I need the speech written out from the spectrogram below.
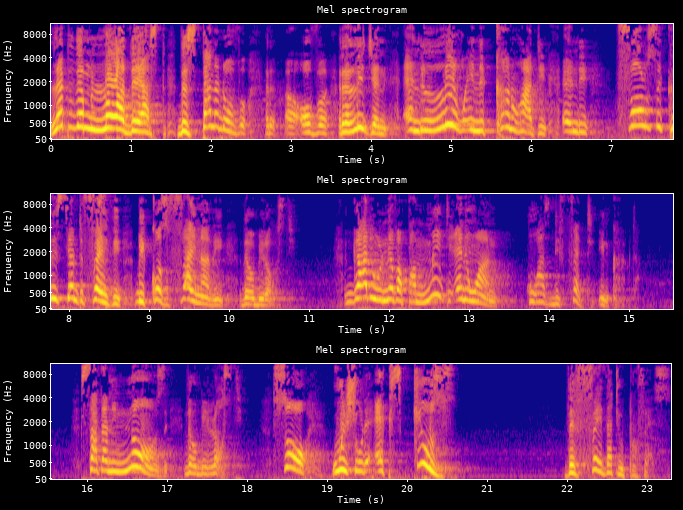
let them lower their, the standard of, uh, of religion and live in carnal heart and false Christian faith because finally they will be lost. God will never permit anyone who has defect in character. Satan knows they will be lost. So we should excuse the faith that you profess.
